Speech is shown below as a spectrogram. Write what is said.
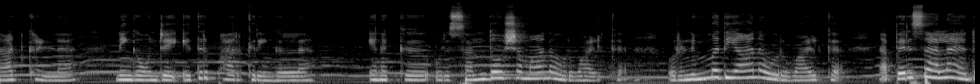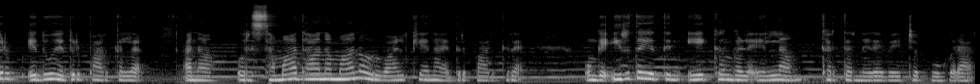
நாட்களில் நீங்கள் ஒன்றை எதிர்பார்க்குறீங்கள்ல எனக்கு ஒரு சந்தோஷமான ஒரு வாழ்க்கை ஒரு நிம்மதியான ஒரு வாழ்க்கை. நான் பெருசாலாம் எதிர் எதுவும் எதிர்பார்க்கலை. ஆனால் ஒரு சமாதானமான ஒரு வாழ்க்கையை நான் எதிர்பார்க்கிறேன். உங்கள் இருதயத்தின் ஏக்கங்களை எல்லாம் கர்த்தர் நிறைவேற்ற போகிறார்.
